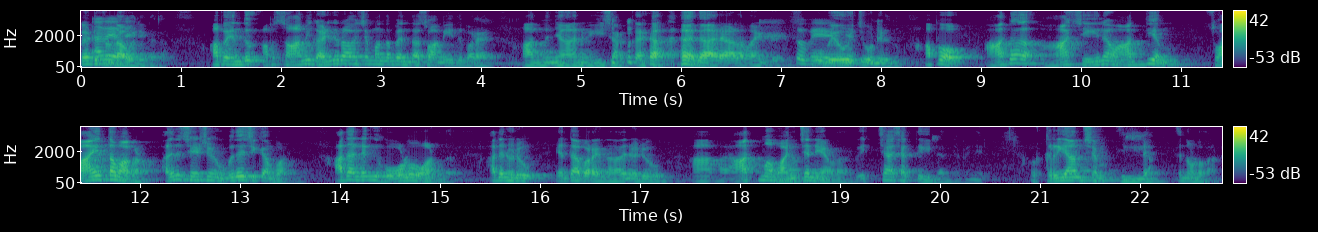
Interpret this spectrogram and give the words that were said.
കേട്ടിട്ടുണ്ടാവില്ലേ കഥ? അപ്പോൾ എന്ത് അപ്പോൾ സ്വാമി കഴിഞ്ഞ പ്രാവശ്യം വന്നപ്പോൾ എന്താ സ്വാമി ഇത് പറയാൻ? അന്ന് ഞാനും ഈ ശർക്കര ധാരാളമായിട്ട് ഉപയോഗിച്ചു. കൊണ്ടിരുന്നു അപ്പോൾ അത് ആ ശീലം ആദ്യം സ്വായത്തമാക്കണം. അതിനുശേഷം ഉപദേശിക്കാൻ പാടുള്ളൂ. അതല്ലെങ്കിൽ ഹോളോ ആണത് അതിനൊരു എന്താ പറയുന്നത്? അതിനൊരു ആത്മവഞ്ചനയാണ് അവർക്ക് നടക്കുന്നത് ഇച്ഛാശക്തി ഇല്ല എന്റെ പിന്നിൽ ക്രിയാംശം ഇല്ല എന്നുള്ളതാണ്.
